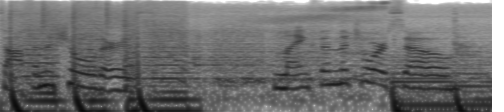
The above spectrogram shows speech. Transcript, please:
Soften the shoulders. Lengthen the torso.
